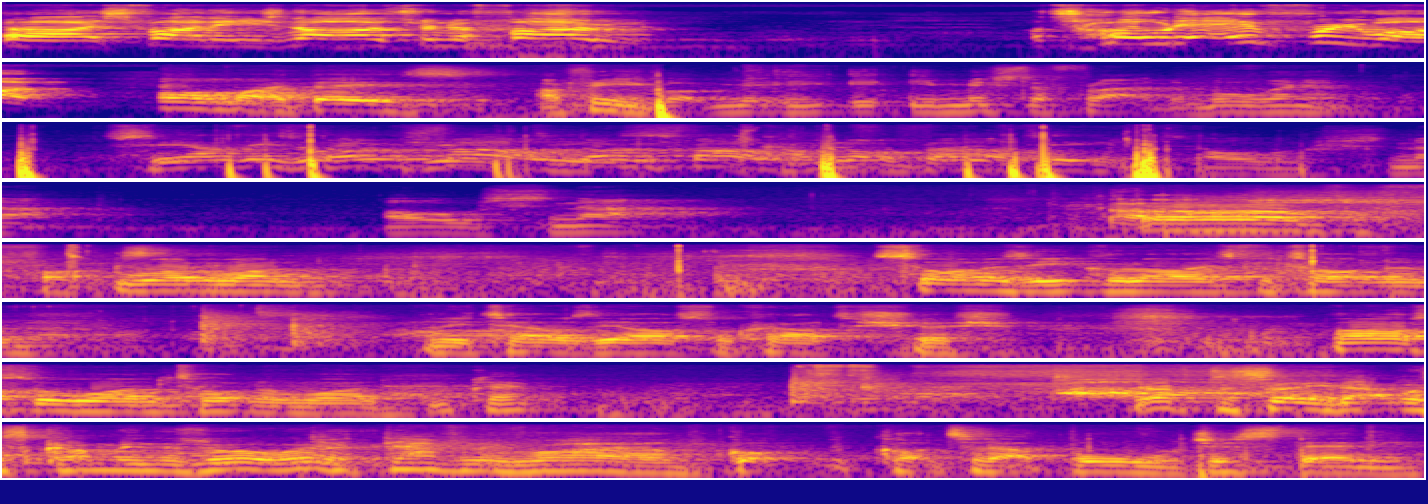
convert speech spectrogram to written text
Oh, it's funny. He's not answering the phone. I told everyone. Oh my days. I think he got he, he- he missed the flat of the ball, innit? See how these Don't foul, opportunities don't foul. come from bad teams. Oh snap. Oh snap. One one. Son has equalised for Tottenham, and he tells the Arsenal crowd to shush. Arsenal one, Tottenham one. Okay. You have to say that was coming as well, isn't it? David Raya got got to that ball just then.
